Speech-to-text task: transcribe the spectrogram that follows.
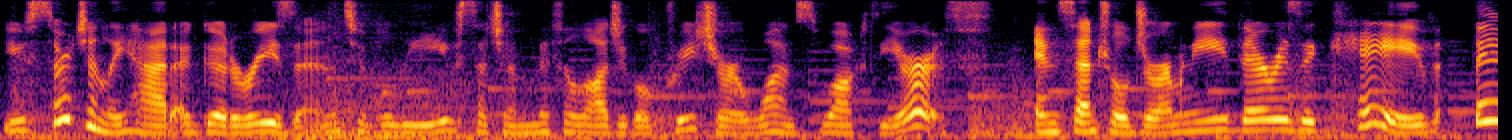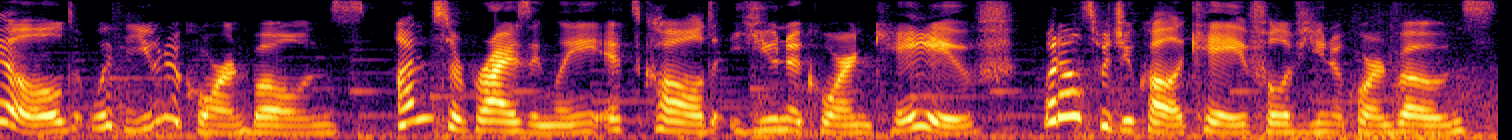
You certainly had a good reason to believe such a mythological creature once walked the earth. In central Germany, there is a cave filled with unicorn bones. Unsurprisingly, it's called Unicorn Cave. What else would you call a cave full of unicorn bones?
